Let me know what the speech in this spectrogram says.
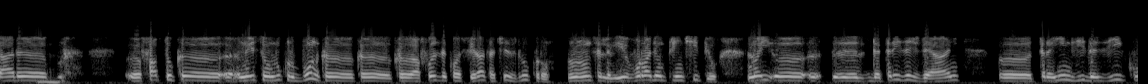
dar... Da Uh, faptul că uh, nu este un lucru bun, că, că, că a fost deconspirat acest lucru. Nu, nu înțeleg. E vorba de un principiu. Noi, uh, de 30 de ani, trăim zi de zi cu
